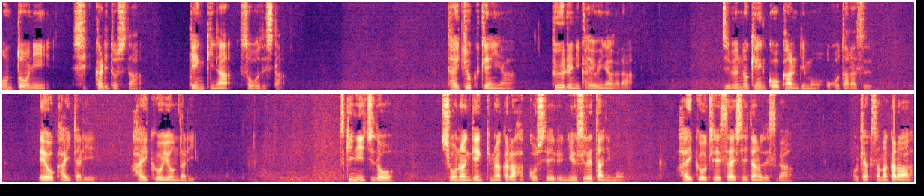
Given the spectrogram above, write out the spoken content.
本当にしっかりとした元気な祖母でした。太極拳やプールに通いながら自分の健康管理も怠らず絵を描いたり俳句を読んだり月に一度湘南元気村から発行しているニュースレターにも俳句を掲載していたのですがお客様から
